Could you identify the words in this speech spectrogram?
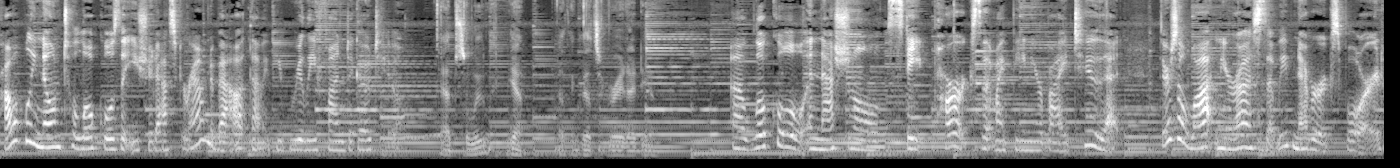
probably known to locals that you should ask around about. That might be really fun to go to. Absolutely, yeah. I think that's a great idea. Uh, local and national state parks that might be nearby too. That there's a lot near us that we've never explored,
